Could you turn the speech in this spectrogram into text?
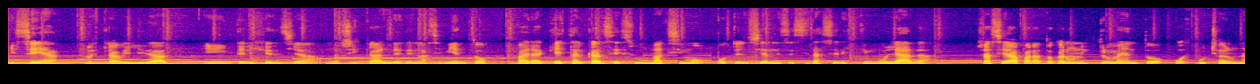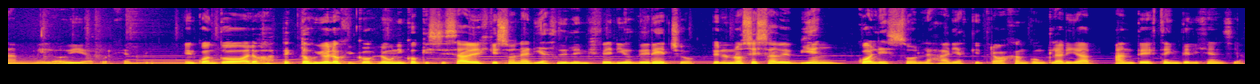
que sea nuestra habilidad e inteligencia musical desde el nacimiento, para que ésta alcance su máximo potencial necesita ser estimulada ya sea para tocar un instrumento o escuchar una melodía, por ejemplo. En cuanto a los aspectos biológicos, lo único que se sabe es que son áreas del hemisferio derecho, pero no se sabe bien cuáles son las áreas que trabajan con claridad ante esta inteligencia.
